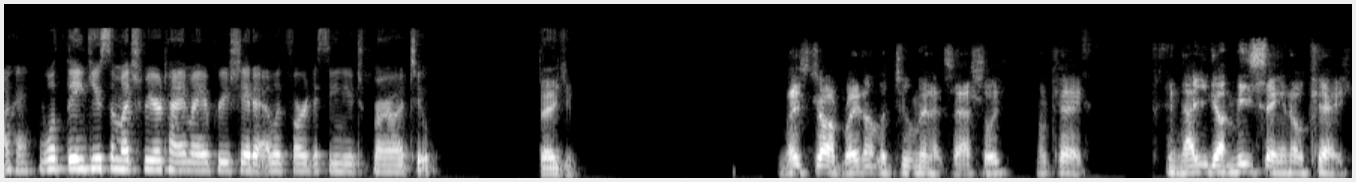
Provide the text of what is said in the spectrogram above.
Okay, well, thank you so much for your time. I appreciate it. I look forward to seeing you tomorrow at two. Thank you. Nice job, right on the two minutes, Ashley. Okay. And now you got me saying okay.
